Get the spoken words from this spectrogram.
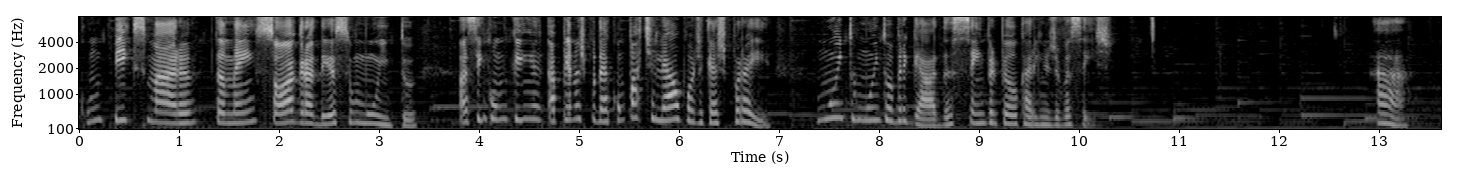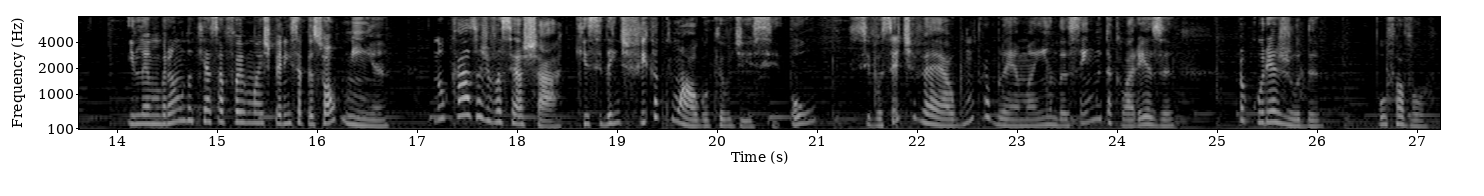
com um Pix Mara, também só agradeço muito. Assim como quem apenas puder compartilhar o podcast por aí. Muito, muito obrigada sempre pelo carinho de vocês. Ah, e lembrando que essa foi uma experiência pessoal minha. No caso de você achar que se identifica com algo que eu disse, ou se você tiver algum problema ainda sem muita clareza, procure ajuda, por favor.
